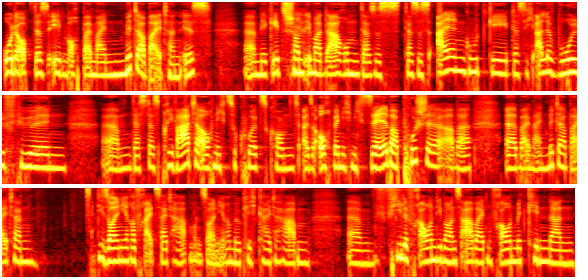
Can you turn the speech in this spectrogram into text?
oder ob das eben auch bei meinen Mitarbeitern ist. Äh, mir geht es schon ja. immer darum, dass es, dass es allen gut geht, dass sich alle wohlfühlen, ähm, dass das Private auch nicht zu kurz kommt. Also auch wenn ich mich selber pushe, aber äh, bei meinen Mitarbeitern, die sollen ihre Freizeit haben und sollen ihre Möglichkeit haben. Ähm, viele Frauen, die bei uns arbeiten, Frauen mit Kindern,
